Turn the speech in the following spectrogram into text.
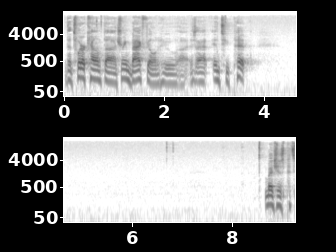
the Twitter account uh, Dream Backfield, who uh, is at Into Pitt, mentions Pitt's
